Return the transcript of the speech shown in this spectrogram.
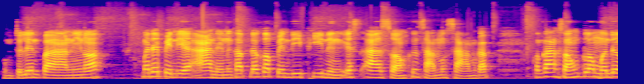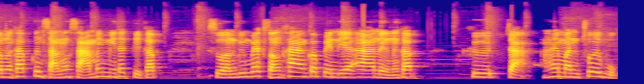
ผมจะเล่นปาณนี้เนาะ ไม่ได้เป็น AR 1นะครับแล้วก็เป็น DP 1 SR 2 ขึ้น3 3ครับกองกลาง2ตัวเหมือนเดิมนะครับขึ้น3 3ไม่มีแทักติกครับส่วนวิงแบ็กสองข้างก็เป็น AR 1นะครับคือจะให้มันช่วยบุก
